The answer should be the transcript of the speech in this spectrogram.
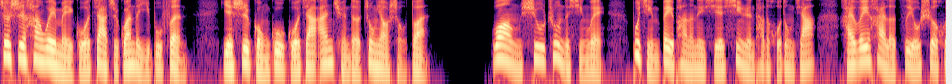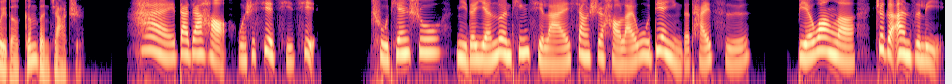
这是捍卫美国价值观的一部分。也是巩固国家安全的重要手段。汪修中的行为不仅背叛了那些信任他的活动家，还危害了自由社会的根本价值。嗨，大家好，我是谢琪琪。楚天舒，你的言论听起来像是好莱坞电影的台词。别忘了，这个案子里，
